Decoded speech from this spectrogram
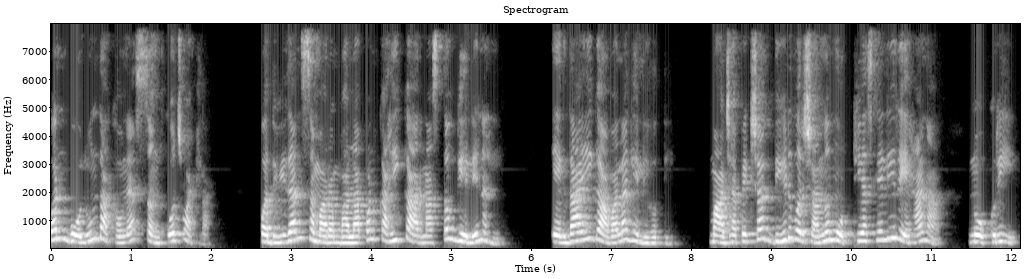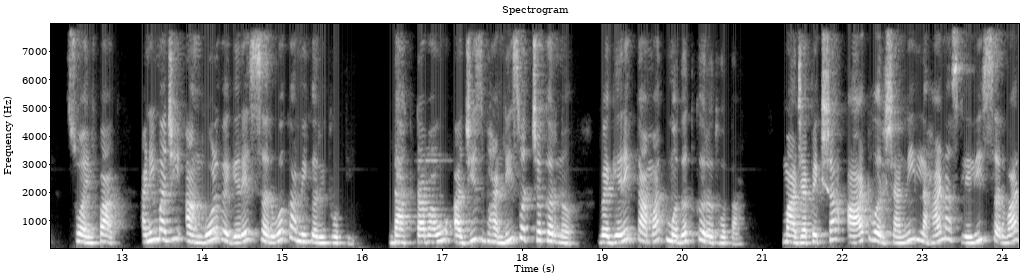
पण बोलून दाखवण्यास संकोच वाटला. पदवीदान समारंभाला पण काही कारणास्तव गेले नाही. एकदा आई गावाला गेली होती. माझ्यापेक्षा दीड वर्षानं मोठी असलेली रेहाना नोकरी स्वयंपाक आणि माझी आंघोळ वगैरे सर्व कामे करीत होती. धाकटा भाऊ आजीच भांडी स्वच्छ करणं वगैरे कामात मदत करत होता. माझ्यापेक्षा आठ वर्षांनी लहान असलेली सर्वात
